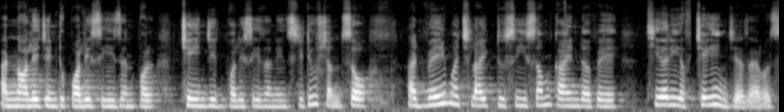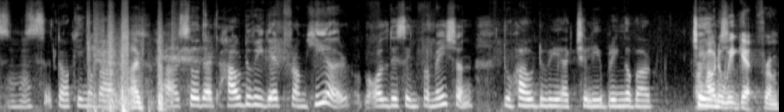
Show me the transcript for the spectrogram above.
and knowledge into policies and change in policies and institutions. So I'd very much like to see some kind of a theory of change, as I was mm-hmm. talking about, uh, so that how do we get from here, all this information, to how do we actually bring about change? Or how do we get from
